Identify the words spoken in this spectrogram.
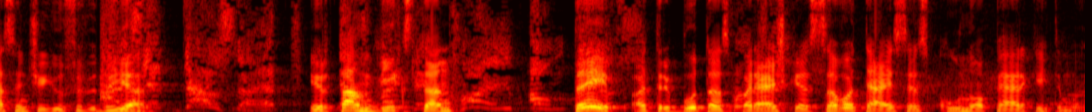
esančiai jūsų viduje. Ir tam vykstant, taip atributas pareiškė savo teisės kūno perkeitimui.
